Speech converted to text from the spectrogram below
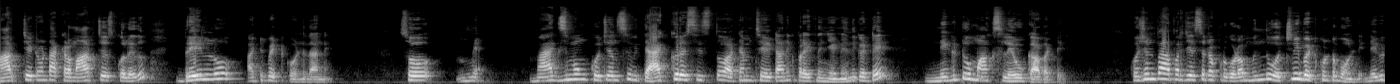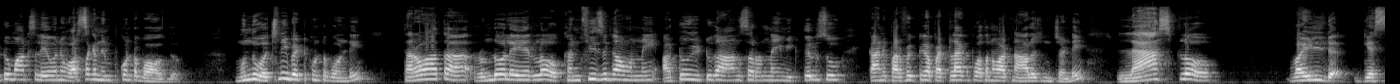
మార్క్ చేయటం అంటే అక్కడ మార్క్ చేసుకోలేదు బ్రెయిన్లో అట్టి పెట్టుకోండి దాన్ని. సో మ్యాక్సిమం క్వశ్చన్స్ విత్ యాక్యురసీస్తో అటెంప్ట్ చేయడానికి ప్రయత్నం చేయండి. ఎందుకంటే నెగిటివ్ మార్క్స్ లేవు కాబట్టి. క్వశ్చన్ పేపర్ చేసేటప్పుడు కూడా ముందు వచ్చినవి పెట్టుకుంటూ పోండి. నెగిటివ్ మార్క్స్ లేవని వరుసగా నింపుకుంటూ పోవద్దు. ముందు వచ్చినవి పెట్టుకుంటూ పోండి. తర్వాత రెండో లేయర్లో కన్ఫ్యూజ్గా ఉన్నాయి అటు ఇటుగా ఆన్సర్ ఉన్నాయి మీకు తెలుసు కానీ పర్ఫెక్ట్గా పెట్టలేకపోతున్న వాటిని ఆలోచించండి. లాస్ట్లో వైల్డ్ గెస్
